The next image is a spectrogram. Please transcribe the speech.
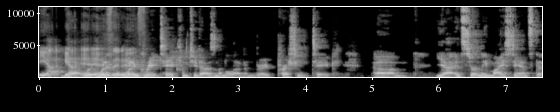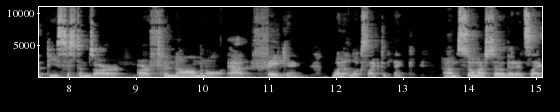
Yeah, yeah, yeah what, it is. What a, what is. a great take from 2011. Very prescient take. Um, yeah, it's certainly my stance that these systems are are phenomenal at faking what it looks like to think. Um, so much so that it's like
